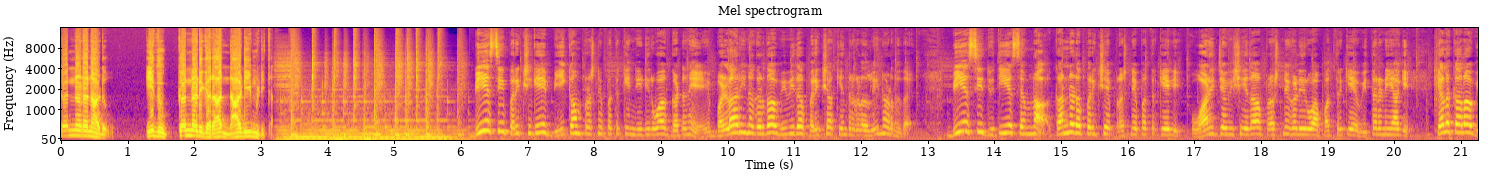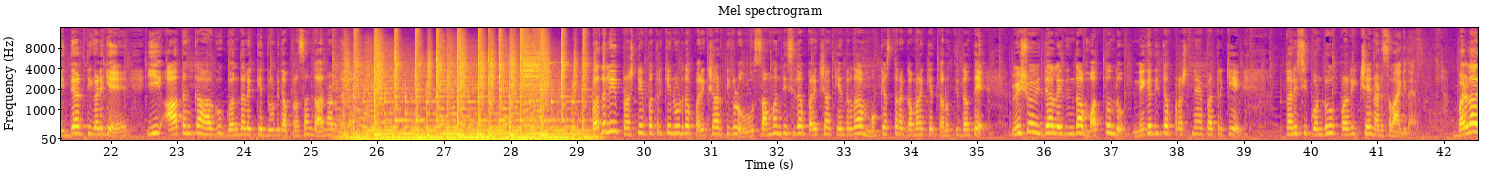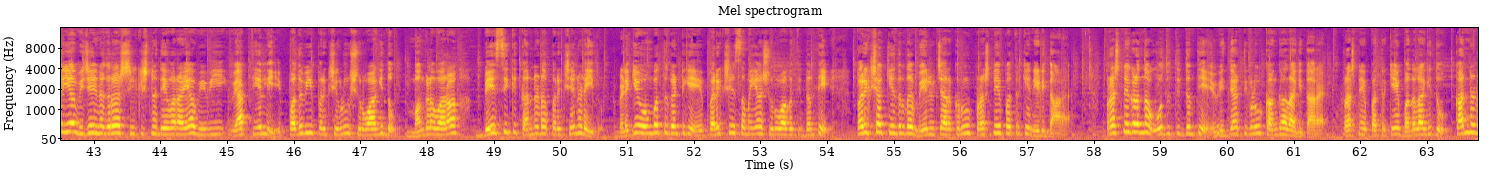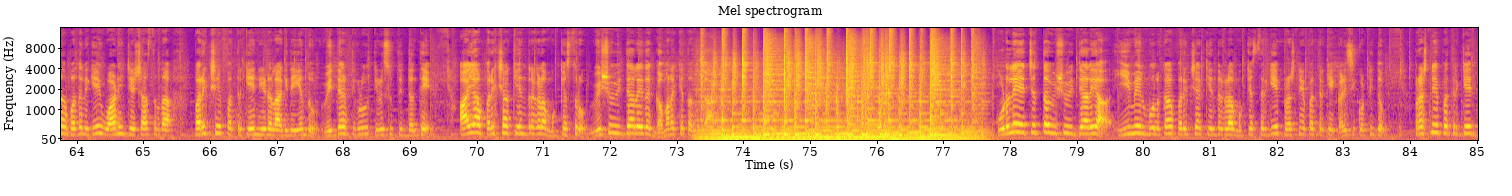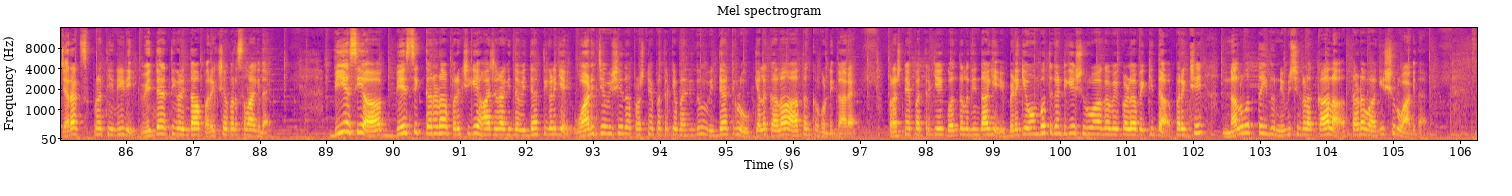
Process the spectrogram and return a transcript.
ಕನ್ನಡ ನಾಡು. ಇದು ಕನ್ನಡಿಗರ ನಾಡಿ ಮಿಡಿತ. ಬಿಎಸ್ಸಿ ಪರೀಕ್ಷೆಗೆ ಬಿಕಾಂ ಪ್ರಶ್ನೆ ಪತ್ರಿಕೆ ನೀಡಿರುವ ಘಟನೆ ಬಳ್ಳಾರಿ ನಗರದ ವಿವಿಧ ಪರೀಕ್ಷಾ ಕೇಂದ್ರಗಳಲ್ಲಿ ನಡೆದಿದೆ. ಬಿಎಸ್ಸಿ ದ್ವಿತೀಯ ಸೆಮ್ನ ಕನ್ನಡ ಪರೀಕ್ಷೆ ಪ್ರಶ್ನೆ ಪತ್ರಿಕೆಯಲ್ಲಿ ವಾಣಿಜ್ಯ ವಿಷಯದ ಪ್ರಶ್ನೆಗಳಿರುವ ಪತ್ರಿಕೆಯ ವಿತರಣೆಯಾಗಿ ಕೆಲಕಾಲ ವಿದ್ಯಾರ್ಥಿಗಳಿಗೆ ಈ ಆತಂಕ ಹಾಗೂ ಗೊಂದಲಕ್ಕೆ ದೂಡಿದ ಪ್ರಸಂಗ ನಡೆದಿದೆ. ಬದಲಿ ಪ್ರಶ್ನೆ ಪತ್ರಿಕೆ ನೋಡಿದ ಪರೀಕ್ಷಾರ್ಥಿಗಳು ಸಂಬಂಧಿಸಿದ ಪರೀಕ್ಷಾ ಕೇಂದ್ರದ ಮುಖ್ಯಸ್ಥರ ಗಮನಕ್ಕೆ ತರುತ್ತಿದ್ದಂತೆ ವಿಶ್ವವಿದ್ಯಾಲಯದಿಂದ ಮತ್ತೊಂದು ನಿಗದಿತ ಪ್ರಶ್ನೆ ಪತ್ರಿಕೆ ತರಿಸಿಕೊಂಡು ಪರೀಕ್ಷೆ ನಡೆಸಲಾಗಿದೆ. ಬಳ್ಳಾರಿಯ ವಿಜಯನಗರ ಶ್ರೀಕೃಷ್ಣ ದೇವರಾಯ ವಿವಿ ವ್ಯಾಪ್ತಿಯಲ್ಲಿ ಪದವಿ ಪರೀಕ್ಷೆಗಳು ಶುರುವಾಗಿದ್ದು, ಮಂಗಳವಾರ ಬೇಸಿಕ್ ಕನ್ನಡ ಪರೀಕ್ಷೆ ನಡೆಯಿತು. ಬೆಳಗ್ಗೆ ಒಂಬತ್ತು ಗಂಟೆಗೆ ಪರೀಕ್ಷೆ ಸಮಯ ಶುರುವಾಗುತ್ತಿದ್ದಂತೆ ಪರೀಕ್ಷಾ ಕೇಂದ್ರದ ಮೇಲ್ವಿಚಾರಕರು ಪ್ರಶ್ನೆ ಪತ್ರಿಕೆ ನೀಡಿದ್ದಾರೆ. ಪ್ರಶ್ನೆಗಳನ್ನು ಓದುತ್ತಿದ್ದಂತೆ ವಿದ್ಯಾರ್ಥಿಗಳು ಕಂಗಾಲಾಗಿದ್ದಾರೆ. ಪ್ರಶ್ನೆ ಪತ್ರಿಕೆ ಬದಲಾಗಿದ್ದು ಕನ್ನಡ ಬದಲಿಗೆ ವಾಣಿಜ್ಯ ಶಾಸ್ತ್ರದ ಪರೀಕ್ಷೆ ಪತ್ರಿಕೆ ನೀಡಲಾಗಿದೆ ಎಂದು ವಿದ್ಯಾರ್ಥಿಗಳು ತಿಳಿಸುತ್ತಿದ್ದಂತೆ ಆಯಾ ಪರೀಕ್ಷಾ ಕೇಂದ್ರಗಳ ಮುಖ್ಯಸ್ಥರು ವಿಶ್ವವಿದ್ಯಾಲಯದ ಗಮನಕ್ಕೆ ತಂದಿದ್ದಾರೆ. ಕೂಡಲೇ ಎಚ್ಚೆತ್ತ ವಿಶ್ವವಿದ್ಯಾಲಯ ಇಮೇಲ್ ಮೂಲಕ ಪರೀಕ್ಷಾ ಕೇಂದ್ರಗಳ ಮುಖ್ಯಸ್ಥರಿಗೆ ಪ್ರಶ್ನೆ ಪತ್ರಿಕೆ ಕಳಿಸಿಕೊಟ್ಟಿದ್ದು ಪ್ರಶ್ನೆ ಪತ್ರಿಕೆ ಜೆರಾಕ್ಸ್ ಪ್ರತಿ ನೀಡಿ ವಿದ್ಯಾರ್ಥಿಗಳಿಂದ ಪರೀಕ್ಷೆ ಬರೆಸಲಾಗಿದೆ. ಬಿಎಸ್ಸಿಯ ಬೇಸಿಕ್ ಕನ್ನಡ ಪರೀಕ್ಷೆಗೆ ಹಾಜರಾಗಿದ್ದ ವಿದ್ಯಾರ್ಥಿಗಳಿಗೆ ವಾಣಿಜ್ಯ ವಿಷಯದ ಪ್ರಶ್ನೆ ಪತ್ರಿಕೆ ಬಂದಿದ್ದು ವಿದ್ಯಾರ್ಥಿಗಳು ಕೆಲಕಾಲ ಆತಂಕಗೊಂಡಿದ್ದಾರೆ. ಪ್ರಶ್ನೆ ಪತ್ರಿಕೆ ಗೊಂದಲದಿಂದಾಗಿ ಬೆಳಗ್ಗೆ ಒಂಬತ್ತು ಗಂಟೆಗೆ ಶುರುವಾಗಬೇಕಿದ್ದ ಪರೀಕ್ಷೆ ನಲವತ್ತೈದು ನಿಮಿಷಗಳ ಕಾಲ ತಡವಾಗಿ ಶುರುವಾಗಿದೆ.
